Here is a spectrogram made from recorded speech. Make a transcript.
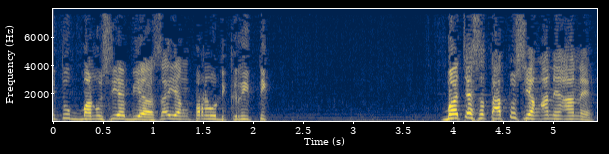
itu manusia biasa yang perlu dikritik. Baca status yang aneh-aneh.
